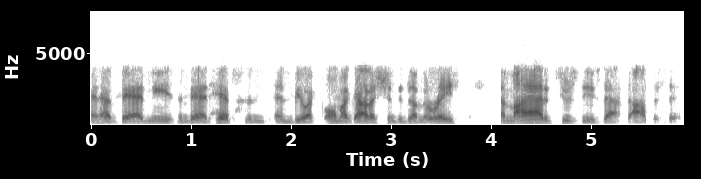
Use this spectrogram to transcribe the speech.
and have bad knees and bad hips, and and be like, oh my God, I shouldn't have done the race." And my attitude is the exact opposite.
